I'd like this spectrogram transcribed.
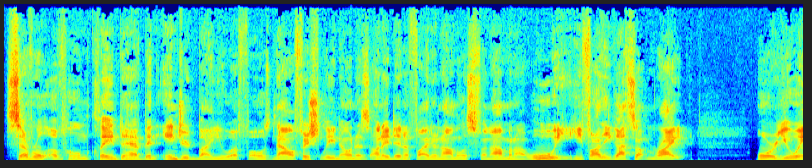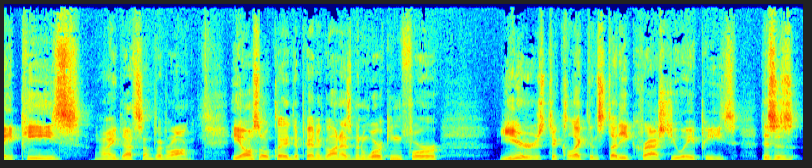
several of whom claim to have been injured by UFOs, now officially known as unidentified anomalous phenomena. Ooh, he finally got something right. Or UAPs. Oh, he got something wrong. He also claimed the Pentagon has been working for years to collect and study crashed UAPs. This is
